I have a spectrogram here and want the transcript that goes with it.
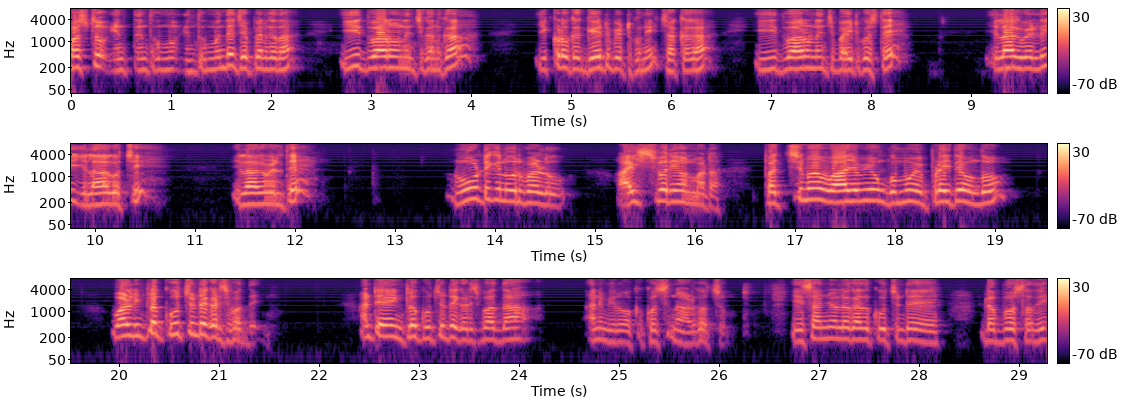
ఫస్ట్ ఇంత ఇంతకు ఇంతకు ముందే చెప్పాను కదా ఈ ద్వారం నుంచి కనుక ఇక్కడ ఒక గేటు పెట్టుకుని చక్కగా ఈ ద్వారం నుంచి బయటకు వస్తే ఇలాగ వెళ్ళి ఇలాగొచ్చి ఇలాగ వెళ్తే నూటికి నూరు వాళ్ళు ఐశ్వర్యం అన్నమాట. పశ్చిమ వాయవ్యం గుమ్మం ఎప్పుడైతే ఉందో వాళ్ళు ఇంట్లో కూర్చుంటే గడిచిపోద్ది. అంటే ఇంట్లో కూర్చుంటే గడిచిపోద్దా అని మీరు ఒక క్వశ్చన్ అడగచ్చు. ఈశాన్యంలో కదా కూర్చుంటే డబ్బు వస్తుంది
